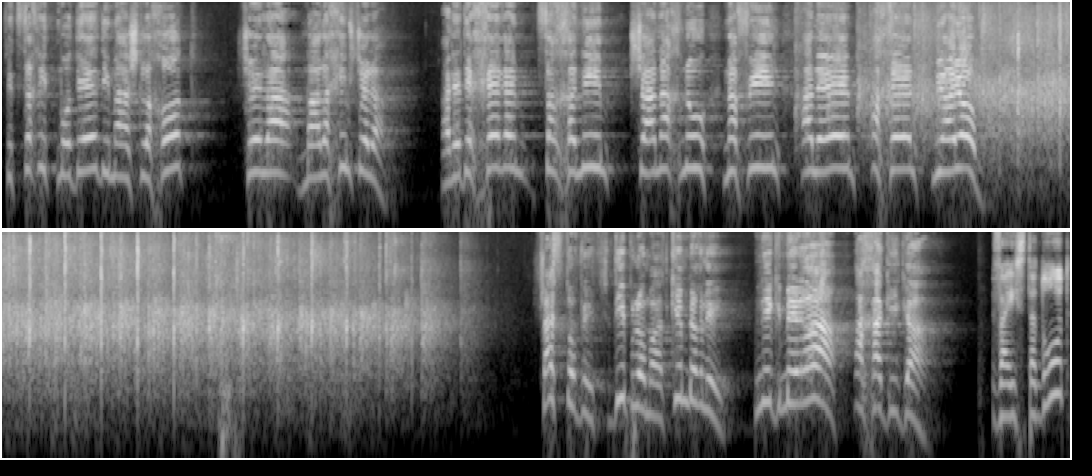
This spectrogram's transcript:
תצטרך להתמודד עם ההשלכות של המהלכים שלה. על ידי חרם צרכנים שאנחנו נפעיל עליהם החל מהיום. שסטוביץ, דיפלומט, קימברלי, נגמרה החגיגה. וההסתדרות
